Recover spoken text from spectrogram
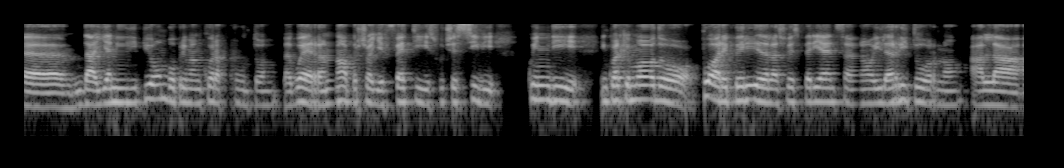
eh, dagli anni di piombo, prima ancora appunto la guerra, no? perciò gli effetti successivi quindi in qualche modo può reperire dalla sua esperienza no, il ritorno alla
